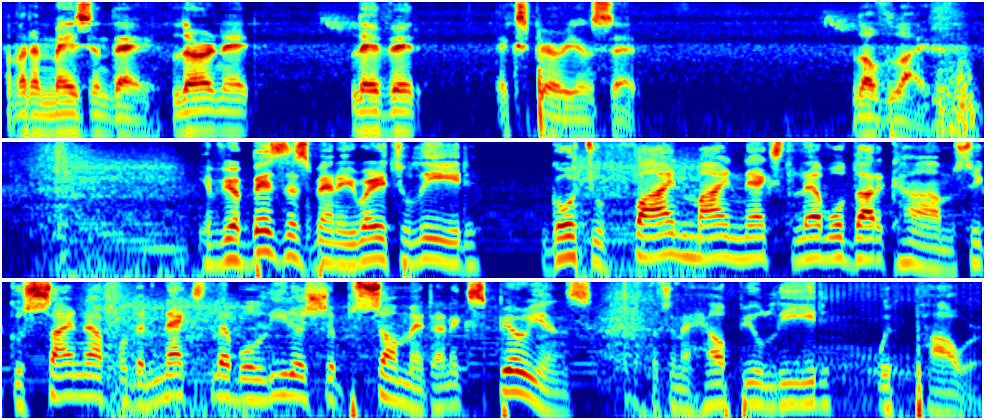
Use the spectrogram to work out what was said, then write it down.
Have an amazing day. Learn it, live it, experience it. Love life. If you're a businessman and you're ready to lead, go to findmynextlevel.com so you can sign up for the Next Level Leadership Summit, an experience that's going to help you lead with power.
